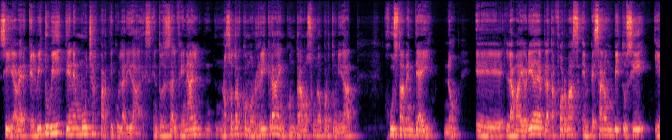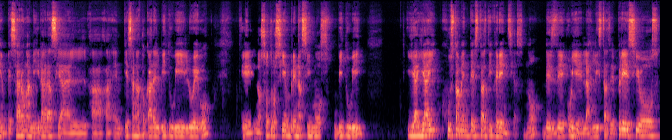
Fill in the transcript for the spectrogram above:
Sí, a ver, el B2B tiene muchas particularidades. Entonces, al final, nosotros como RICRA encontramos una oportunidad justamente ahí, ¿no? Eh, la mayoría de plataformas empezaron B2C y empezaron a migrar hacia el, empiezan a tocar el B2B luego. Eh, nosotros siempre nacimos B2B y ahí hay justamente estas diferencias, ¿no? Desde, oye, las listas de precios,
